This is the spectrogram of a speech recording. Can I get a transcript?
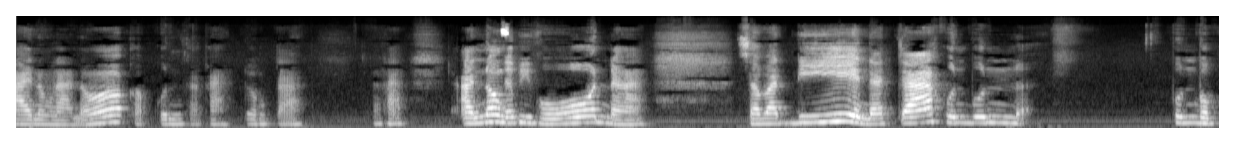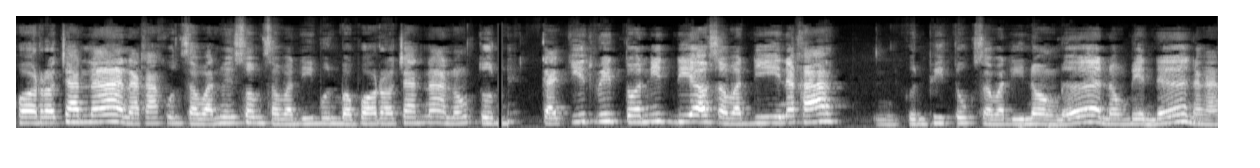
ลายๆน้องละเนาะขอบคุณค่ะค่ะดวงตานะคะอ่าน้องเดี๋ยวพี่โพนนะคะสวัสดีนะจ๊ะคุณบุญ คุณบพรชาติหน้านะคะ คุณสวรรค์ห้วยส้มสวัสดีบุญบพรชาติหน้าน้องตุนกะจิตริดตัวนิดเดียวสวัสดีนะคะ คุณพี่ตุ๊กสวัสดีน้องเด้อน้องเบนเด้อนะคะ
